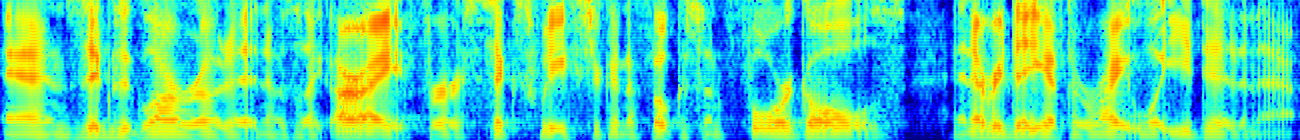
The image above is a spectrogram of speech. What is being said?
And Zig Ziglar wrote it, and it was like, all right, for six weeks, you're going to focus on four goals. And every day you have to write what you did in that.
